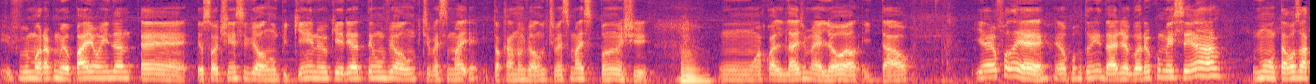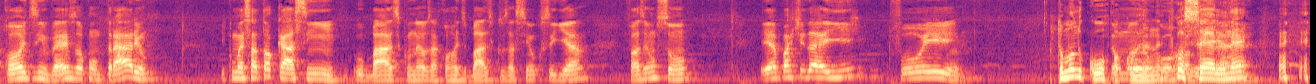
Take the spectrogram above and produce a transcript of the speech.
eu fui morar com meu pai, eu ainda. é, eu só tinha esse violão pequeno, eu queria ter um violão que tivesse mais. tocar num violão que tivesse mais punch, Hum. uma qualidade melhor e tal. E aí eu falei, é, é oportunidade. Agora eu comecei a montar os acordes inversos ao contrário e começar a tocar assim o básico, né, os acordes básicos assim, eu conseguia fazer um som. E a partir daí foi Tomando corpo Tomando a coisa, né? corpo Ficou a coisa, sério, é. né?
